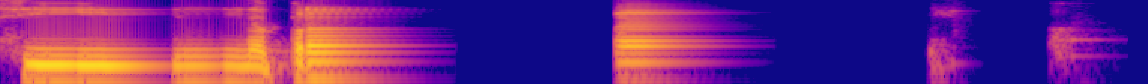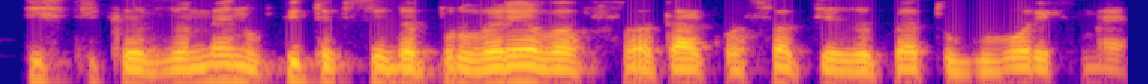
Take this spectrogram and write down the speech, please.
си направя статистика за мен, опитах се да проверя в тази класация, за която говорихме,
